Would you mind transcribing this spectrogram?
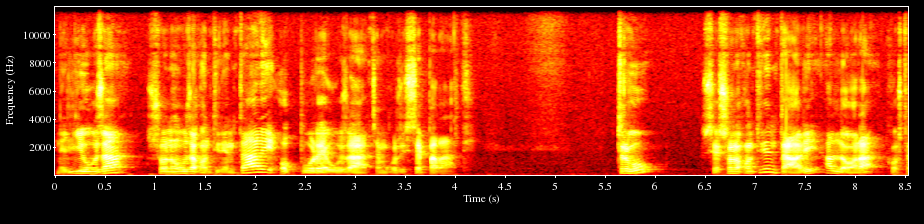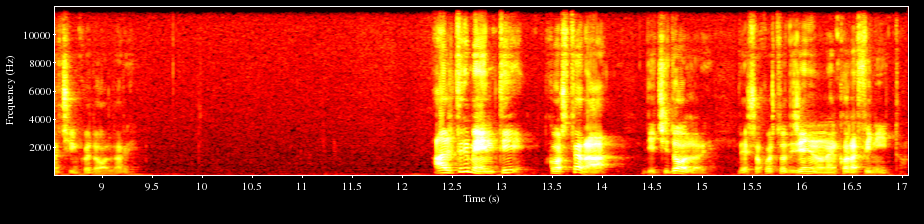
negli USA, sono USA continentali oppure USA, diciamo così, separati? True, se sono continentali, allora costa 5 dollari. Altrimenti costerà 10 dollari. Adesso questo disegno non è ancora finito.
